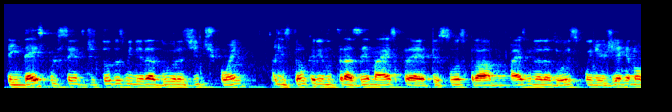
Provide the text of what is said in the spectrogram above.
tem 10% de todas as mineradoras de Bitcoin. Eles estão querendo trazer mais é, pessoas para mais mineradores com energia renovável.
